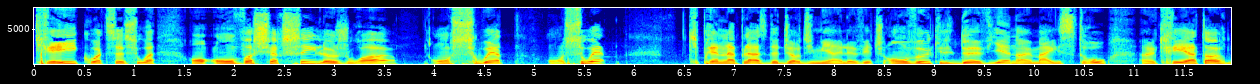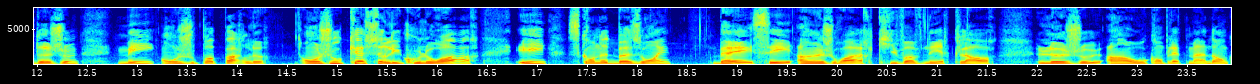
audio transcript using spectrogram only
créer quoi que ce soit. On, va chercher le joueur, on souhaite, on souhaite qu'il prenne la place de Georgi Mihailovic. On veut qu'il devienne un maestro, un créateur de jeu, mais on joue pas par là. On joue que sur les couloirs et ce qu'on a de besoin, ben c'est un joueur qui va venir clore le jeu en haut complètement. Donc,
